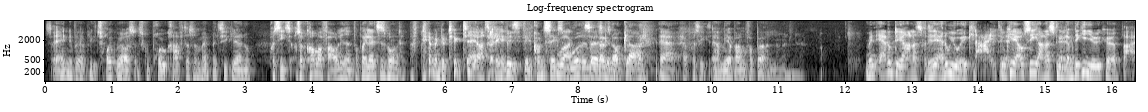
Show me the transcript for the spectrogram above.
Så jeg er egentlig ved at blive tryg ved også at skulle prøve kræfter som matematiklærer nu. Præcis, og så kommer fagligheden, for på et eller andet tidspunkt bliver man jo dygtigere. Ja, altså, det er, hvis- det er kun 6 uagtet uger, så jeg skal nok klare det. Ja, ja, præcis. Jeg er mere bange for børnene, men... Men er du det, Anders? For det er du jo ikke. Nej, det Du kan jeg jo se Anders smile, men det kan I jo ikke høre. Nej,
